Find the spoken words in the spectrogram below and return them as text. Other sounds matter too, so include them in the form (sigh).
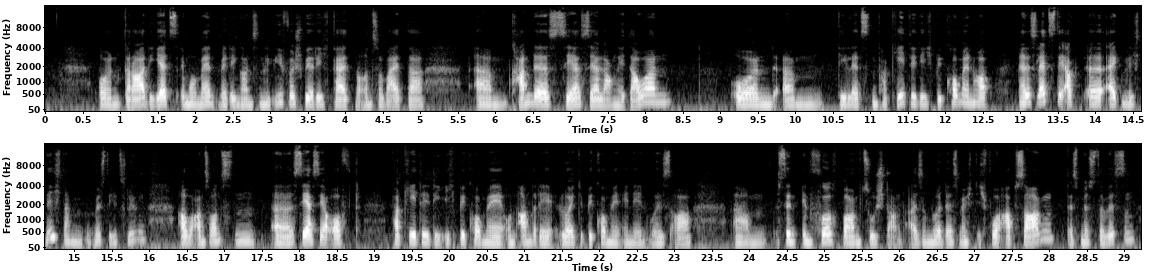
Und gerade jetzt im Moment mit den ganzen Lieferschwierigkeiten und so weiter ähm, kann das sehr, sehr lange dauern. Und ähm, die letzten Pakete, die ich bekommen habe, ja, das letzte äh, eigentlich nicht, dann müsste ich jetzt lügen, aber ansonsten äh, sehr, sehr oft Pakete, die ich bekomme und andere Leute bekommen in den USA, ähm, sind in furchtbarem Zustand. Also nur das möchte ich vorab sagen, das müsst ihr wissen.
